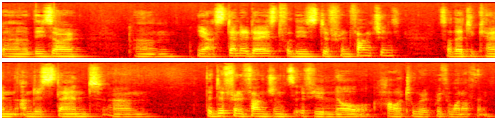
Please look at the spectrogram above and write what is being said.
uh, these are um, yeah standardized for these different functions so that you can understand um, the different functions if you know how to work with one of them.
